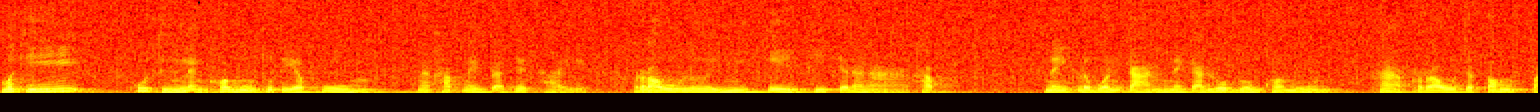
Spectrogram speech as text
เมื่อกี้พูดถึงแหล่งข้อมูลทุติยภูมินะครับ ในประเทศไทย เราเลยมีเกณฑ์พิจารณาครับ ในกระบวนการในการรวบรวมข้อมูล หากเราจะต้องไป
